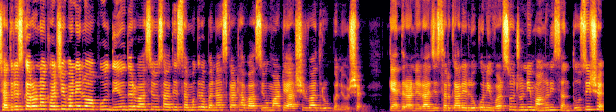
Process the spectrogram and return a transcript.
છત્રીસ કરોડના ખર્ચે બનેલો આ પુલ દિયોદર વાસીઓ સાથે સમગ્ર બનાસકાંઠાવાસીઓ માટે આશીર્વાદરૂપ બન્યો છે. કેન્દ્ર અને રાજ્ય સરકારે લોકોની વર્ષો જૂની માંગણી સંતોષી છે.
